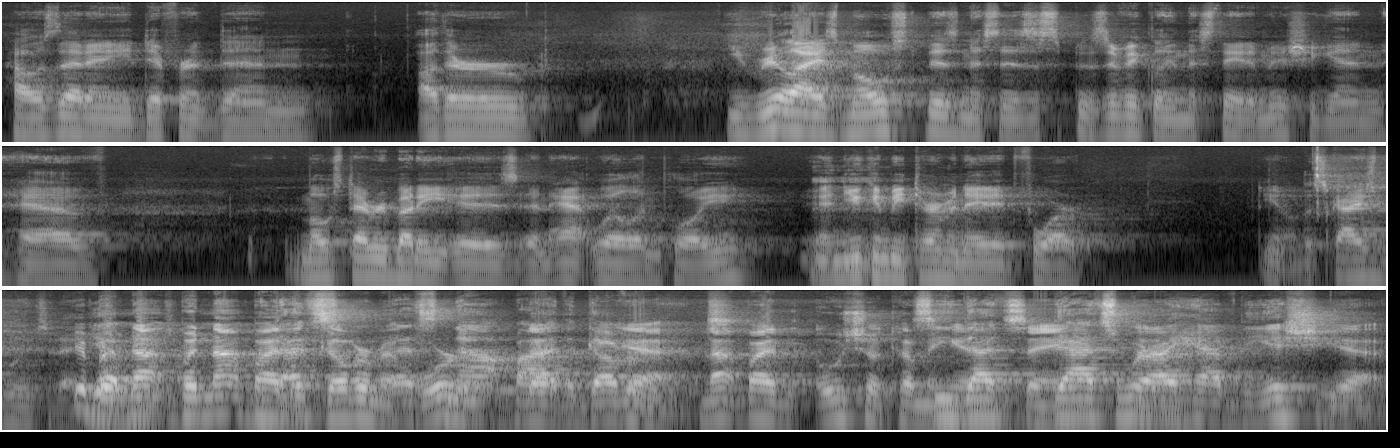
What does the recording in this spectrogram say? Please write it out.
How is that any different than other? You realize most businesses, specifically in the state of Michigan, have most everybody is an at-will employee, and you mm-hmm. can be terminated for, you know, the sky's blue today. Yeah, Yeah, but not but not by that's- the government that's order. not by the government. Yeah, not by the OSHA coming See, in and that's saying that's where you I have the issue. Yeah.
